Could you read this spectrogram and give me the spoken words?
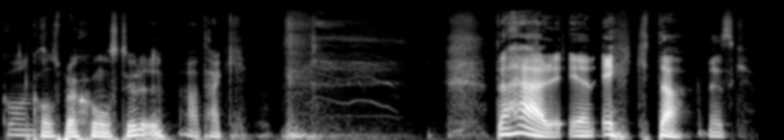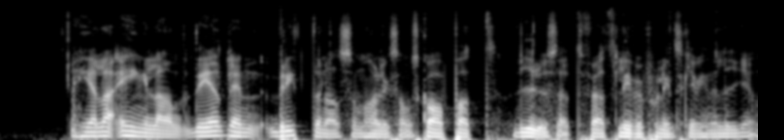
Skons- Konspirationsteori. Ja, tack. Det här är en äkta... Ska- Hela England, det är egentligen britterna som har liksom skapat viruset för att Liverpool inte ska vinna ligan.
